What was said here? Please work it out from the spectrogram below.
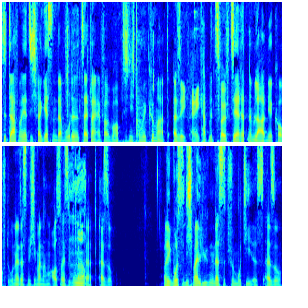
das darf man jetzt nicht vergessen. Da wurde eine Zeit lang einfach überhaupt sich nicht drum gekümmert. Also ich, ich habe mit zwölf Zigaretten im Laden gekauft, ohne dass mich jemand nach dem Ausweis gefragt Ja. hat. Also und ich musste nicht mal lügen, dass das für Mutti ist. Also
